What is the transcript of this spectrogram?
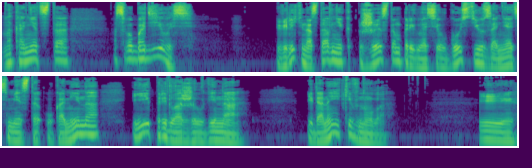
наконец-то, освободилась». Великий наставник жестом пригласил гостью занять место у камина и предложил вина. И Данея кивнула. «И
